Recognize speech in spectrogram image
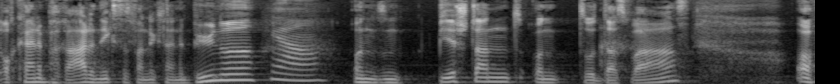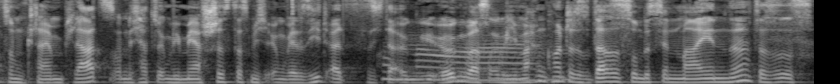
auch keine Parade, nichts. Das war eine kleine Bühne ja. und so ein Bierstand und so, das war's. Auf so einem kleinen Platz und ich hatte irgendwie mehr Schiss, dass mich irgendwer sieht, als dass ich da Oh irgendwie irgendwas irgendwie machen konnte. Also das ist so ein bisschen mein, ne? Das ist,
